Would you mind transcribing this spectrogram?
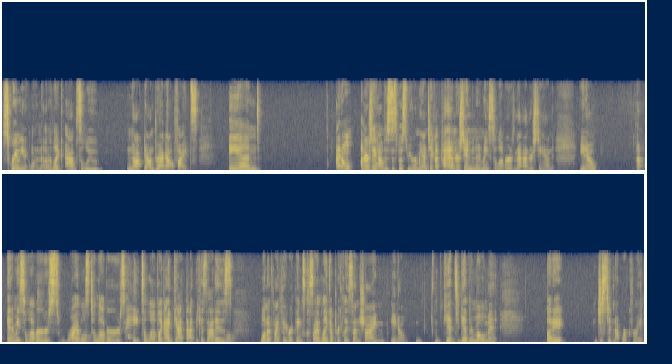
screaming at one another, like absolute knockdown drag out fights. And I don't understand how this is supposed to be romantic. Like I understand enemies to lovers and I understand, you know, uh, enemies to lovers, rivals to lovers, hate to love. Like I get that because that is one of my favorite things because I like a prickly sunshine, you know, get together moment. But it just did not work for me.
